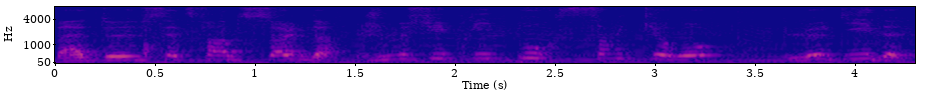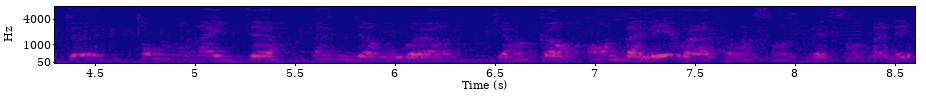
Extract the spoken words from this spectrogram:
bah, de cette fin de solde. Je me suis pris pour 5 euros le guide de Tomb Raider Underworld qui est encore emballé. Voilà, pour l'instant je vous laisse emballer.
